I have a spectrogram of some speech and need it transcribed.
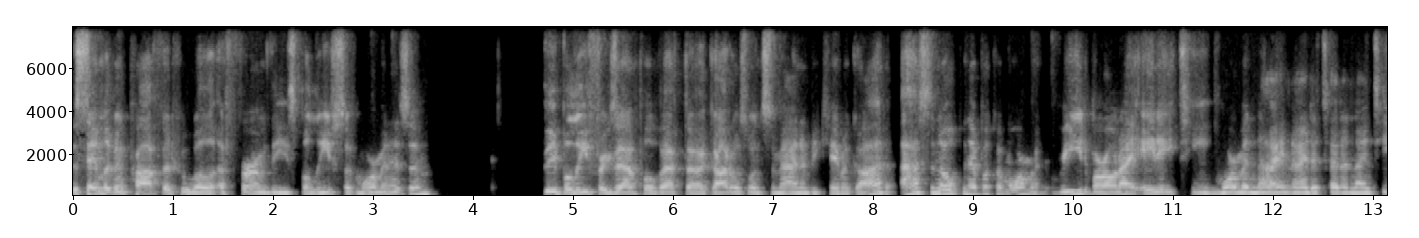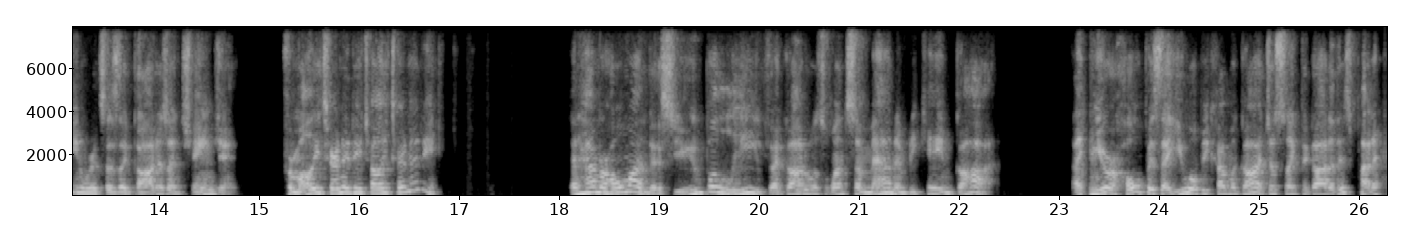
the same living prophet who will affirm these beliefs of Mormonism. The belief, for example, that uh, God was once a man and became a God. Ask them to open their Book of Mormon. Read Moroni 8:18, Mormon 9, 9 to 10 and 19, where it says that God is unchanging from all eternity to all eternity and hammer home on this. You believe that God was once a man and became God. And your hope is that you will become a God, just like the God of this planet.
